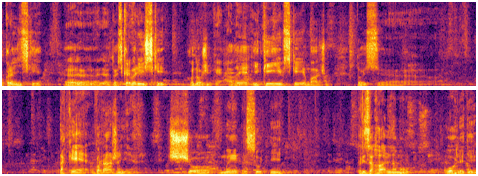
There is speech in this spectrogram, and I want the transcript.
українські, е, тобто криворізькі художники, але і київські я бачу. Тобто е, таке враження, що ми присутні при загальному огляді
